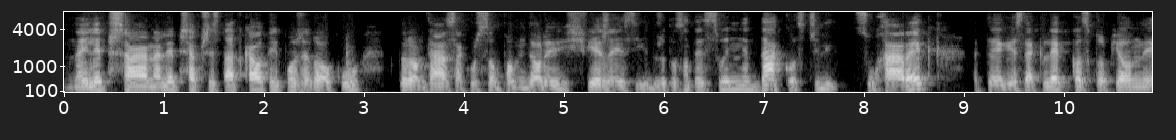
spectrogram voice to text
najlepsza, najlepsza przystawka o tej porze roku, którą teraz już są pomidory świeże, jest ich dużo, to są te słynne dakos, czyli sucharek, który jest tak lekko skropiony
